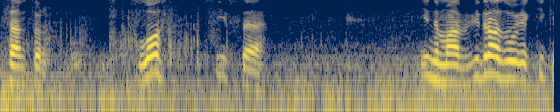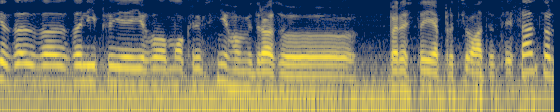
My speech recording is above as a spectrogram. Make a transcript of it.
сенсор Lost і все. І нема. Відразу, як тільки за, за, заліплює його мокрим снігом, відразу перестає працювати цей сенсор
